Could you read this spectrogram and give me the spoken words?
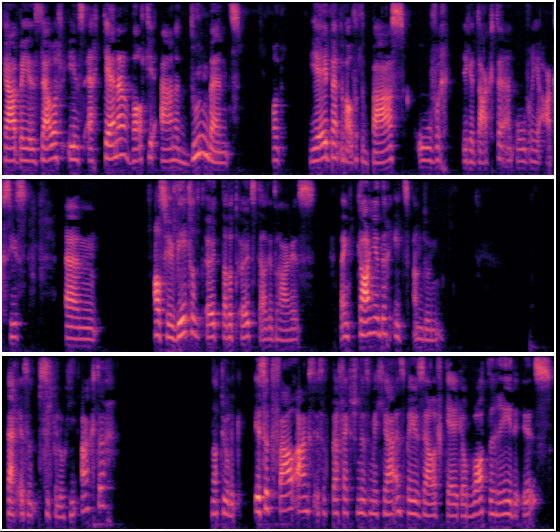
ga bij jezelf eens erkennen wat je aan het doen bent. Want jij bent nog altijd de baas over je gedachten en over je acties. En als je weet het, uit, dat het uitstelgedrag is, dan kan je er iets aan doen. Daar is een psychologie achter. Natuurlijk, is het faalangst, is het perfectionisme? Ga eens bij jezelf kijken wat de reden is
